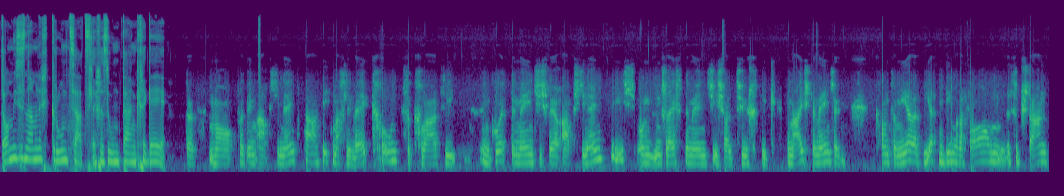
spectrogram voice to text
Da muss es nämlich grundsätzlich ein Umdenken geben dass man von dem Abstinenzparadigma ein wegkommt. So quasi ein guter Mensch ist, wer abstinent ist und ein schlechter Mensch ist halt süchtig. Die meisten Menschen konsumieren in irgendeiner Form eine Substanz,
